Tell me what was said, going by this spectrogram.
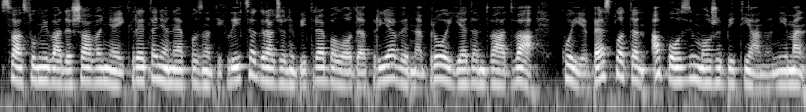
Sva sumnjiva dešavanja i kretanja nepoznatih lica građani bi trebalo da prijave na broj 122 koji je besplatan, a poziv može biti anoniman.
